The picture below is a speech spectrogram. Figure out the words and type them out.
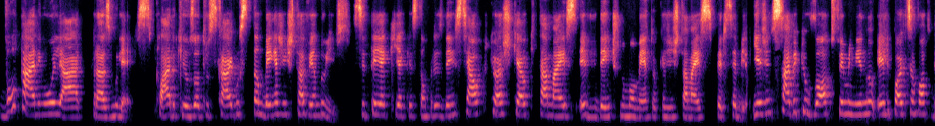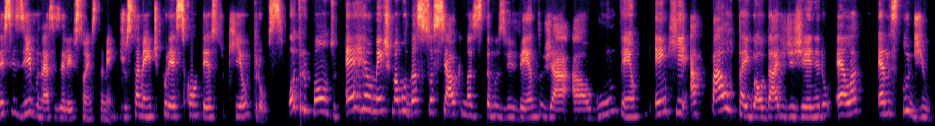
voltarem o olhar para as mulheres. Claro que os outros cargos também a gente está vendo isso. Citei aqui a questão presidencial, porque eu acho que é o que está mais evidente no momento, é o que a gente está mais percebendo. E a gente sabe que o voto feminino ele pode ser um voto decisivo nessas eleições também, justamente por esse contexto que eu trouxe. Outro ponto é realmente uma mudança social que nós estamos vivendo já há algum tempo, em que a pauta igualdade de gênero ela ela explodiu.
